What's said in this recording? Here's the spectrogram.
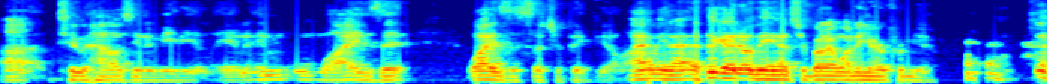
uh, to housing immediately? And, and why is it why is this such a big deal? I mean, I think I know the answer, but I want to hear from you.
